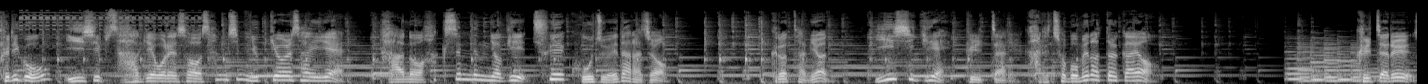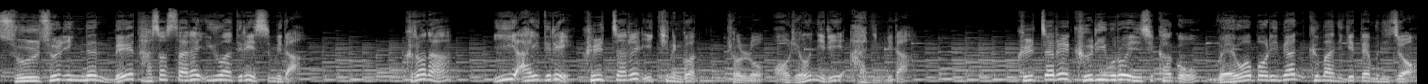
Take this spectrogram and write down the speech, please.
그리고 24개월에서 36개월 사이에 단어 학습 능력이 최고조에 달하죠. 그렇다면 이 시기에 글자를 가르쳐 보면 어떨까요? 글자를 술술 읽는 4, 5살의 유아들이 있습니다. 그러나 이 아이들이 글자를 익히는 건 별로 어려운 일이 아닙니다. 글자를 그림으로 인식하고 외워버리면 그만이기 때문이죠.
